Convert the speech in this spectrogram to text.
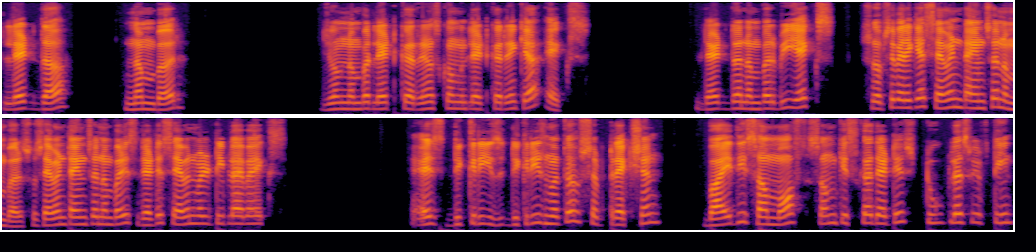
let the number जो हम नंबर लेट कर रहे हैं उसको हम लेट कर रहे हैं क्या? X let the number be X so सबसे पहले क्या? Seven times a number so seven times a number is that is seven multiply by X as decrease decrease मतलब subtraction by the sum of sum किसका that is two plus fifteen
